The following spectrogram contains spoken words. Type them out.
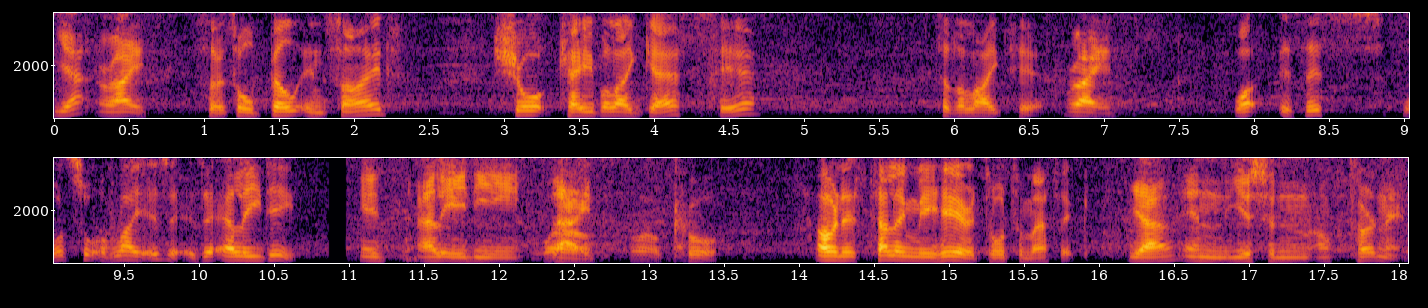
Yeah, right. So it's all built inside. Short cable, I guess, here to the light here. Right. What is this? What sort of light is it? Is it LED? It's LED light. Wow, cool. Oh, and it's telling me here it's automatic. Yeah, and you shouldn't turn it.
